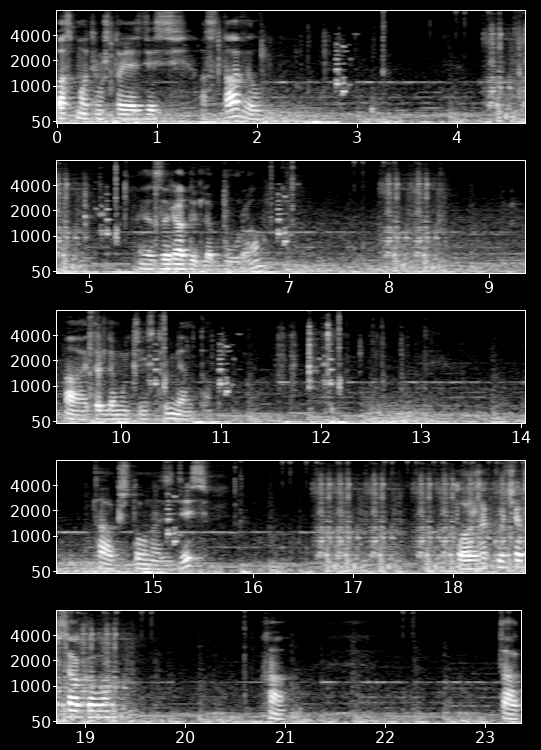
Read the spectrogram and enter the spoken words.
Посмотрим, что я здесь оставил. Э, заряды для бура. А, это для мультиинструмента. Так, что у нас здесь? Тоже куча всякого. Ха. Так,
